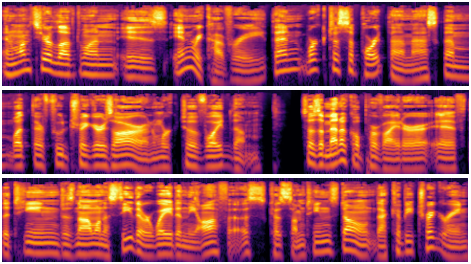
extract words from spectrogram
And once your loved one is in recovery, then work to support them. Ask them what their food triggers are and work to avoid them. So, as a medical provider, if the teen does not want to see their weight in the office, because some teens don't, that could be triggering.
